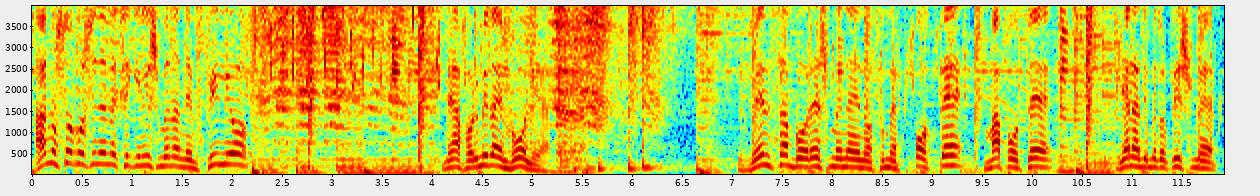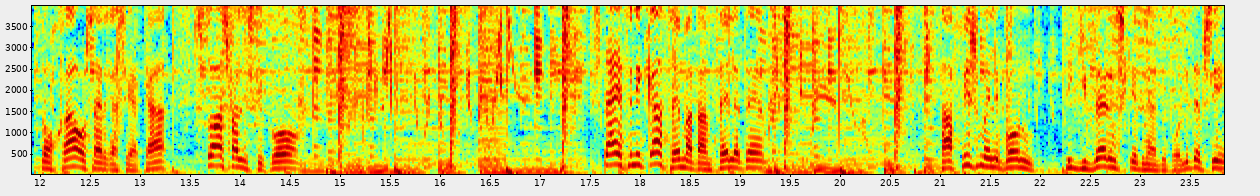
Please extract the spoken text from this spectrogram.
Αν ο στόχος είναι να ξεκινήσουμε έναν εμφύλιο με αφορμή τα εμβόλια δεν θα μπορέσουμε να ενωθούμε ποτέ μα ποτέ για να αντιμετωπίσουμε το χάος στα εργασιακά, στο ασφαλιστικό, στα εθνικά θέματα αν θέλετε. Θα αφήσουμε λοιπόν την κυβέρνηση και την αντιπολίτευση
